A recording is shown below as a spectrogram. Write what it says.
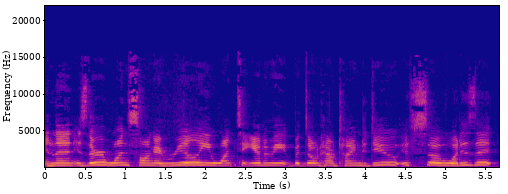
And then, is there one song I really want to animate but don't have time to do? If so, what is it?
